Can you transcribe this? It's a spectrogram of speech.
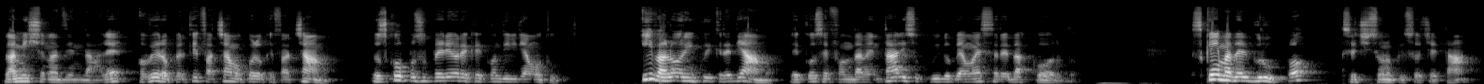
la mission aziendale, ovvero perché facciamo quello che facciamo, lo scopo superiore che condividiamo tutti, i valori in cui crediamo, le cose fondamentali su cui dobbiamo essere d'accordo, schema del gruppo, se ci sono più società,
